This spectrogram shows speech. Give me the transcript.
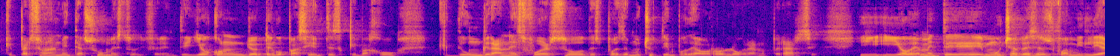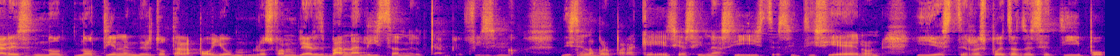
que personalmente asume esto diferente. Yo, con, yo tengo pacientes que bajo de un gran esfuerzo, después de mucho tiempo de ahorro, logran operarse. Y, y obviamente muchas veces sus familiares no, no tienen el total apoyo. Los familiares banalizan el cambio físico. Dicen, no, pero ¿para qué? Si así naciste, si te hicieron, y este, respuestas de ese tipo,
